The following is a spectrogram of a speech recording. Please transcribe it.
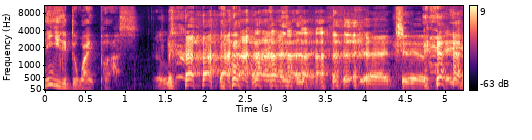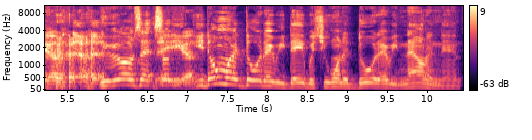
Then you get the white pus. Yeah, chill. there you go. You know what I'm saying? so you you, you don't want to do it every day, but you want to do it every now and then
